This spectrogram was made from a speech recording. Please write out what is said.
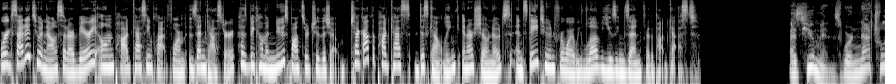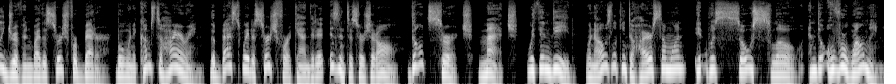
We're excited to announce that our very own podcasting platform, Zencastr, has become a new sponsor to the show. Check out the podcast discount link in our show notes and stay tuned for why we love using Zen for the podcast. As humans, we're naturally driven by the search for better. But when it comes to hiring, the best way to search for a candidate isn't to search at all. Don't search, match with Indeed. When I was looking to hire someone, it was so slow and overwhelming.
